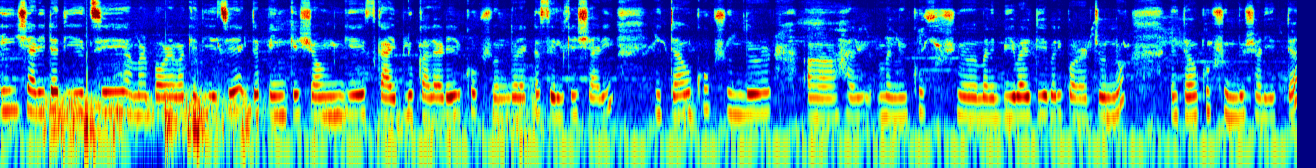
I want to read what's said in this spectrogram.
এই শাড়িটা দিয়েছে, আমার বর আমাকে দিয়েছে একটা পিঙ্কের সঙ্গে স্কাই ব্লু কালারের খুব সুন্দর একটা সিল্কের শাড়ি। এটাও খুব সুন্দর মানে খুব মানে বিয়েবাড়ি টিয়েবাড়ি পরার জন্য। এটাও খুব সুন্দর শাড়ি একটা।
